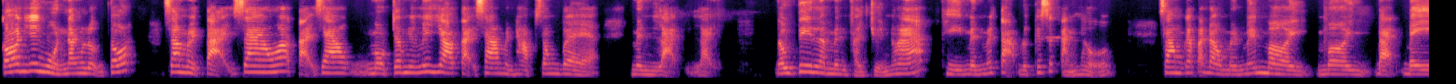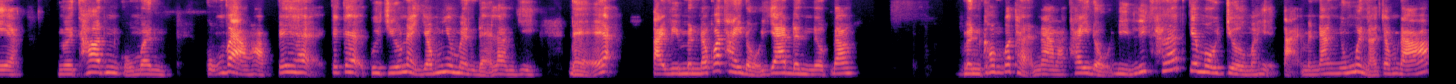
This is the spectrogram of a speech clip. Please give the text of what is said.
Có những cái nguồn năng lượng tốt xong rồi tại sao á tại sao một trong những lý do tại sao mình học xong về mình lại lại đầu tiên là mình phải chuyển hóa thì mình mới tạo được cái sức ảnh hưởng. Xong cái bắt đầu mình mới mời mời bạn bè người thân của mình cũng vào học cái hệ cái, cái hệ quy chiếu này giống như mình để làm gì? Để tại vì mình đâu có thay đổi gia đình được đâu. Mình không có thể nào mà thay đổi delete hết cái môi trường mà hiện tại mình đang nhúng mình ở trong đó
